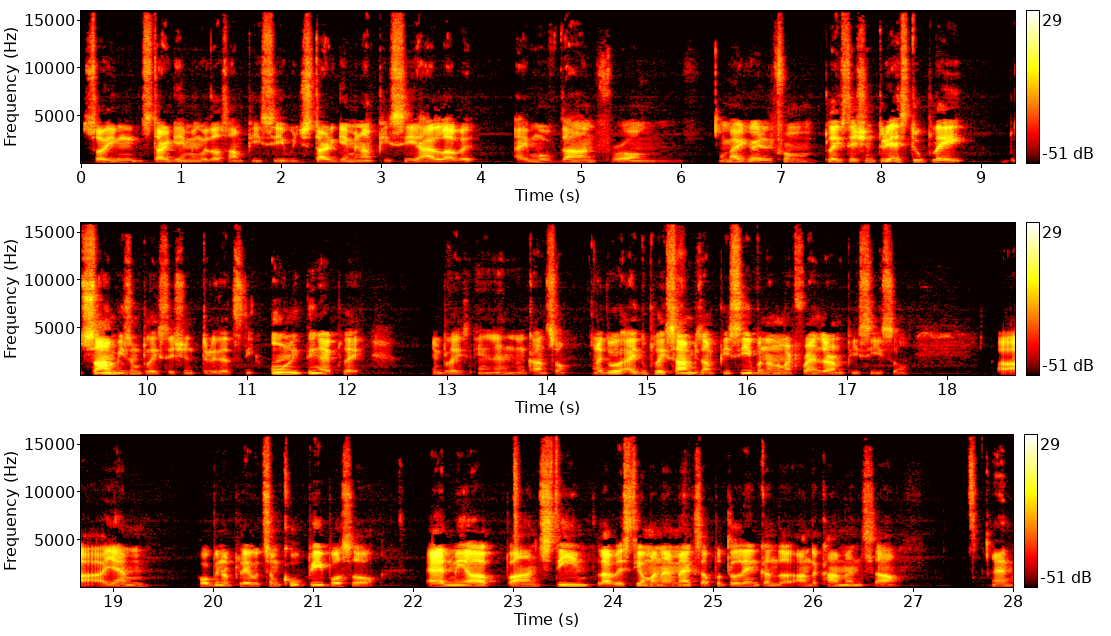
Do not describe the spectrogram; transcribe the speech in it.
so you can start gaming with us on PC. We just started gaming on PC. I love it. I moved on from, I migrated from PlayStation 3. I still play zombies on PlayStation 3. That's the only thing I play in place in, in, in console. I do I do play zombies on PC, but none of my friends are on PC. So uh, I am hoping to play with some cool people. So add me up on Steam, La Bestia Humana MX. I'll put the link on the on the comments. Uh, and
